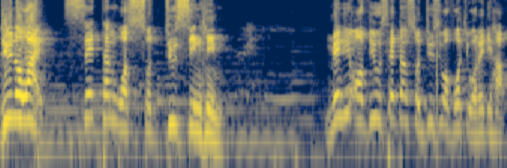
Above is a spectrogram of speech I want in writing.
Do you know why? Satan was seducing him. Many of you, Satan seduce you of what you already have.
